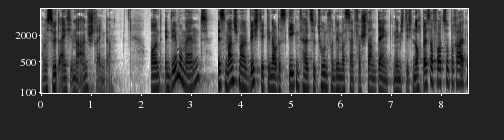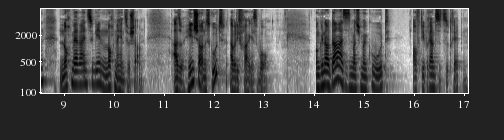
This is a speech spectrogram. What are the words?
aber es wird eigentlich immer anstrengender. Und in dem Moment ist manchmal wichtig, genau das Gegenteil zu tun von dem, was dein Verstand denkt, nämlich dich noch besser vorzubereiten, noch mehr reinzugehen und noch mehr hinzuschauen. Also hinschauen ist gut, aber die Frage ist wo. Und genau da ist es manchmal gut, auf die Bremse zu treten.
